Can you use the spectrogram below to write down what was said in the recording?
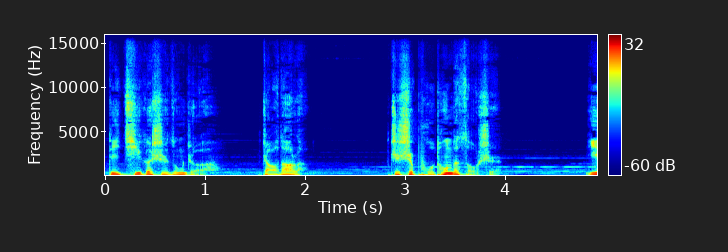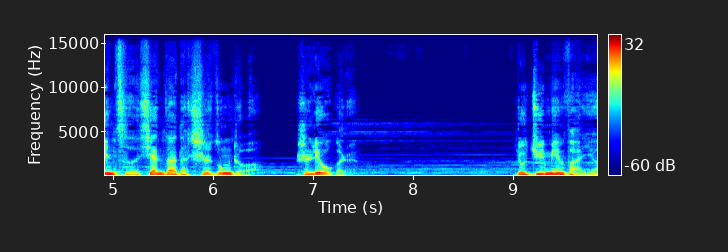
第七个失踪者找到了，只是普通的走失，因此现在的失踪者是六个人。有居民反映，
